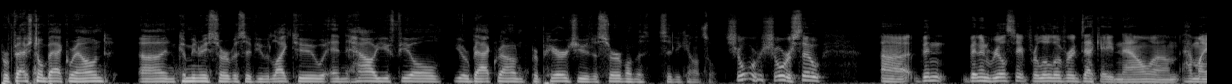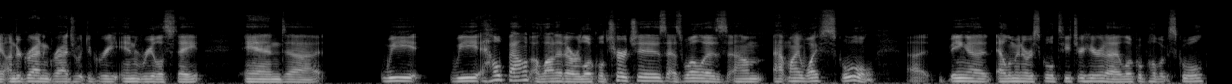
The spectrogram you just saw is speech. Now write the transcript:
professional background uh, in community service, if you would like to, and how you feel your background prepares you to serve on the city council? Sure, sure. So uh, been been in real estate for a little over a decade now. Um, have my undergrad and graduate degree in real estate, and uh, we we help out a lot at our local churches as well as um, at my wife's school. Uh, being an elementary school teacher here at a local public school,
